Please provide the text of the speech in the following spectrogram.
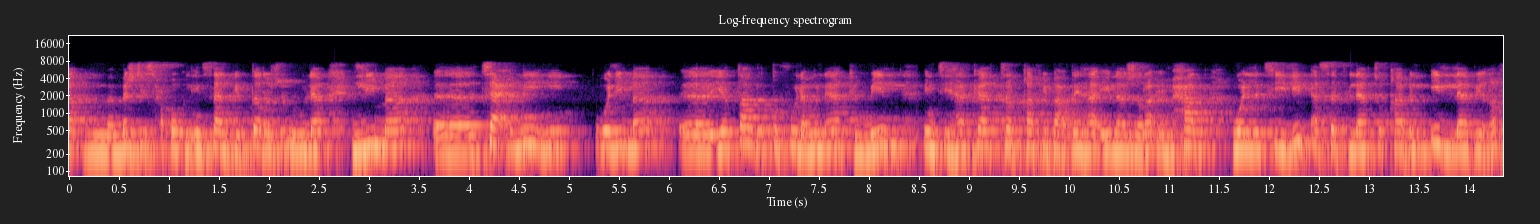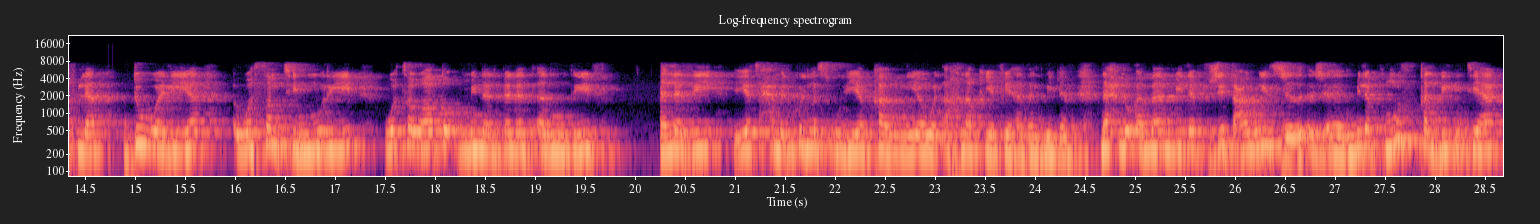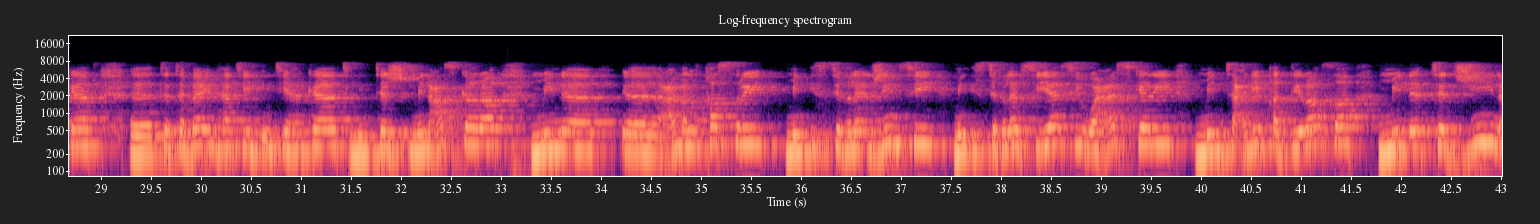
مجلس حقوق الإنسان بالدرجة الأولى لما آه، تعنيه ولما آه، يطال الطفولة هناك من انتهاكات ترقى في بعضها إلى جرائم حرب والتي للأسف لا تقابل إلا بغفلة دولية وصمت مريب وتواطؤ من البلد المضيف. الذي يتحمل كل المسؤولية القانونية والأخلاقية في هذا الملف. نحن أمام ملف جد عويص ملف مثقل بالانتهاكات. آه، تتباين هذه الانتهاكات من تج من عسكرة من آه، عمل قسري من استغلال جنسي من استغلال سياسي وعسكري من تعليق الدراسة من تدجين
